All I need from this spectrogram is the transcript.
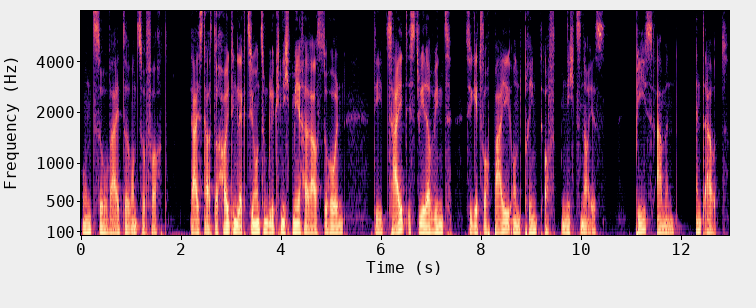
und so weiter und so fort. Da ist aus der heutigen Lektion zum Glück nicht mehr herauszuholen. Die Zeit ist wie der Wind, sie geht vorbei und bringt oft nichts Neues. Peace, Amen and out.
